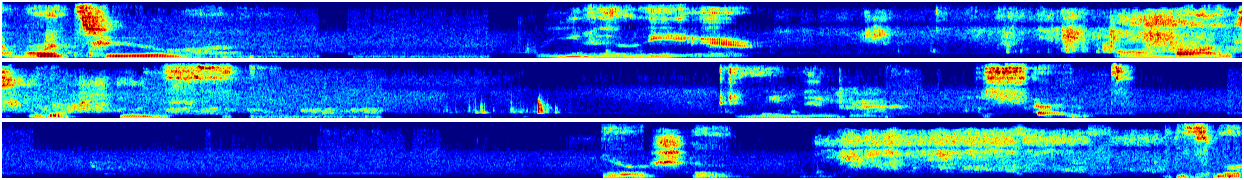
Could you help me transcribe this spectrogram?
I want to breathe in the air, on to the peace, and remember the sight, the ocean. It's my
